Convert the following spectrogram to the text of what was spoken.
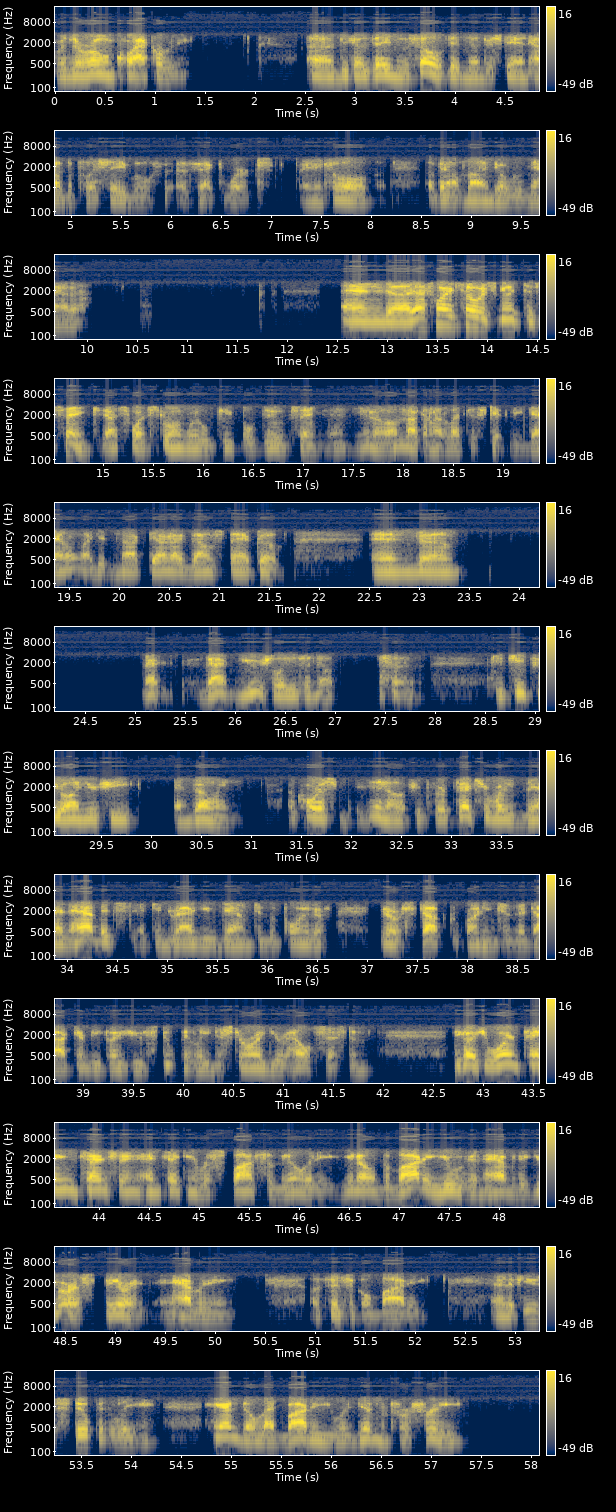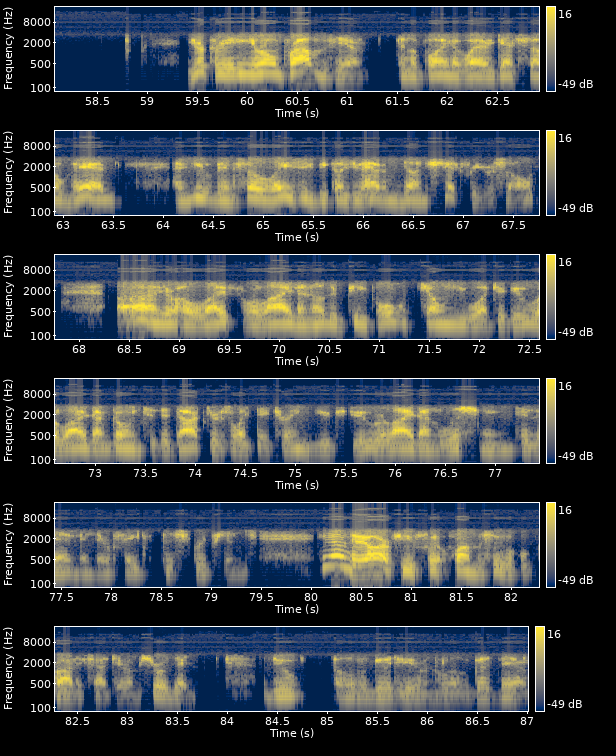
with their own quackery. Uh, because they themselves didn't understand how the placebo effect works. And it's all about mind over matter. And uh, that's why it's always good to think. That's what strong-willed people do, think. And, you know, I'm not going to let this get me down. I get knocked down, I bounce back up. And um, that that usually is enough to keep you on your feet and going. Of course, you know, if you perpetuate bad habits, it can drag you down to the point of you're stuck running to the doctor because you stupidly destroyed your health system because you weren't paying attention and taking responsibility. You know, the body you've inhabited, you're a spirit inhabiting a physical body. And if you stupidly handle that body you were given for free, you're creating your own problems here to the point of where it gets so bad and you've been so lazy because you haven't done shit for yourself uh, your whole life, relied on other people telling you what to do, relied on going to the doctors like they trained you to do, relied on listening to them and their faith prescriptions. You know, there are a few pharmaceutical products out there, I'm sure, that do a little good here and a little good there.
